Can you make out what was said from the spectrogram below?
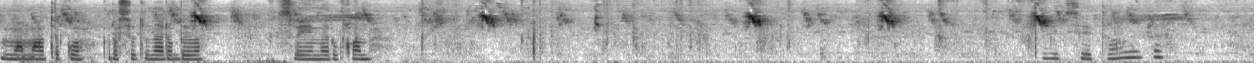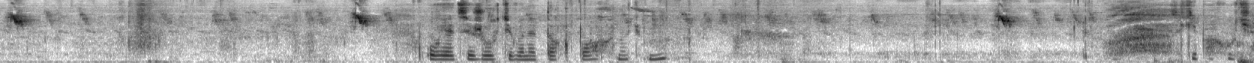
Мама таку красоту наробила своїми руками. Відцвітали вже. Ой, а ці жовті, вони так пахнуть. М. Ох, Такі пахучі.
